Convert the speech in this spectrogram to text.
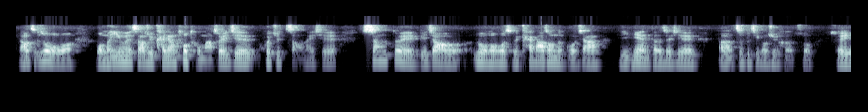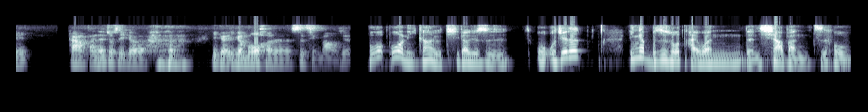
然后只是说我我们因为是要去开疆拓土嘛，所以其实会去找那些相对比较落后或者是开发中的国家里面的这些呃支付机构去合作。所以还好，反正就是一个。呵呵一个一个磨合的事情吧，我觉得。不过不过你刚刚有提到，就是我我觉得应该不是说台湾人下班之后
